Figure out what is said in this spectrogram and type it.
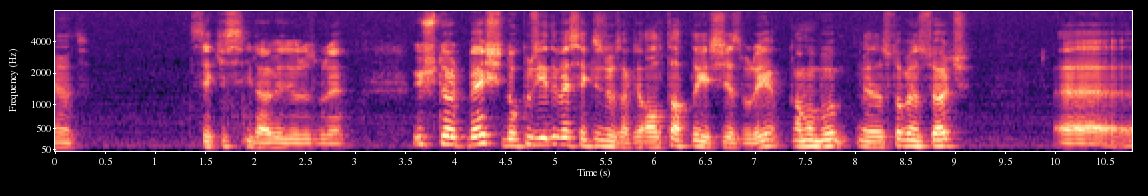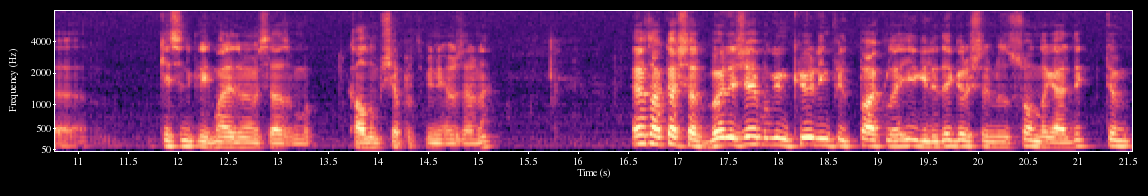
Evet. 8 ilave ediyoruz buraya. 3, 4, 5, 9, 7 ve 8 diyoruz arkadaşlar. 6 atla geçeceğiz burayı. Ama bu e, Stop and Search e, kesinlikle ihmal edilmemesi lazım bu. Callum Shepard biniyor üzerine. Evet arkadaşlar böylece bugünkü Linkfield Park'la ilgili de görüşlerimizin sonuna geldik. Tüm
